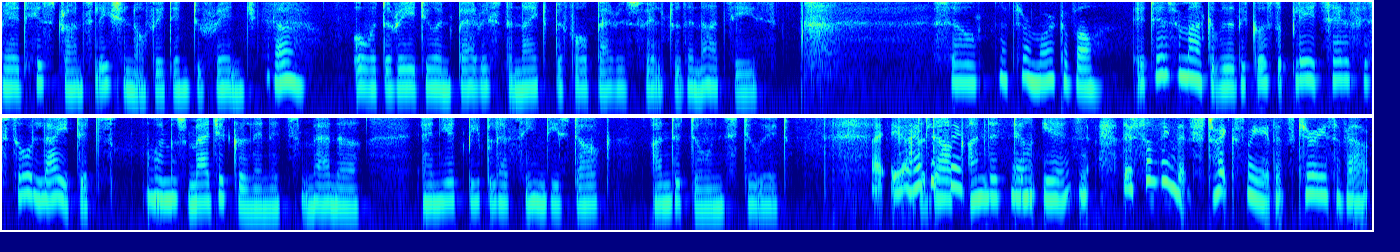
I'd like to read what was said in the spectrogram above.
read his translation of it into French. Ah, over the radio in Paris the night before Paris fell to the Nazis. So that's remarkable. it is remarkable because the play itself is so light, it's almost magical in its manner, and yet people have seen these dark undertones to it. I, I have the to dark say, undertone, yes. There's something that strikes me that's curious about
